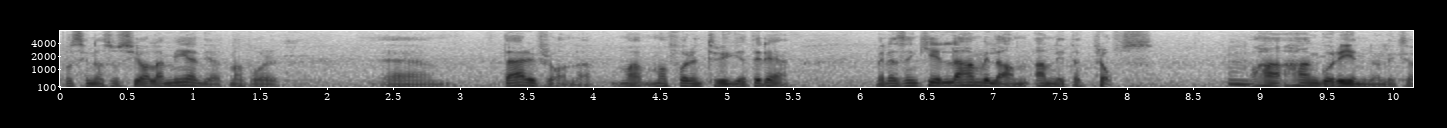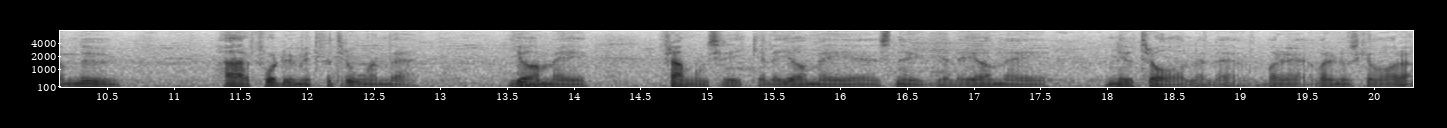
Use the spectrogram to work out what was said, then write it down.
på sina sociala medier. Att man får eh, därifrån, att man, man får en trygghet i det. Medan en kille han vill an, anlita ett proffs. Mm. Och han, han går in och liksom nu, här får du mitt förtroende. Gör Mm. mig framgångsrik eller gör mig eh, snygg eller gör mig neutral eller vad det, vad det nu ska vara.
